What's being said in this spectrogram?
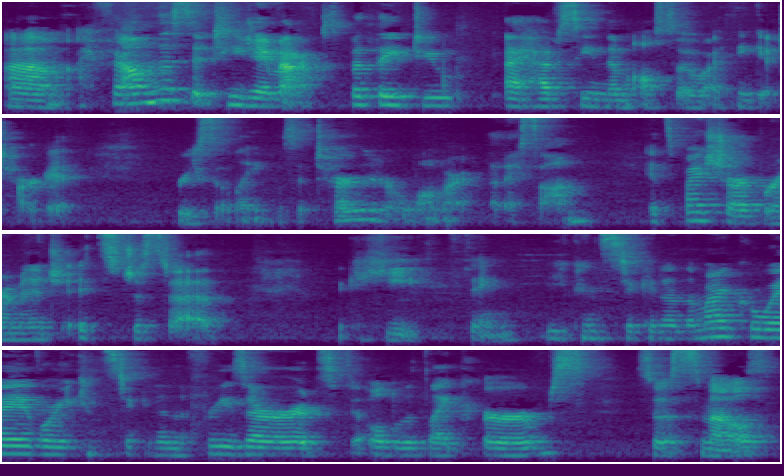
Um, I found this at TJ Maxx, but they do, I have seen them also, I think at Target recently. Was it Target or Walmart that I saw them? It's by Sharper Image. It's just a, like a heat thing. You can stick it in the microwave or you can stick it in the freezer. It's filled with like herbs So it smells,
